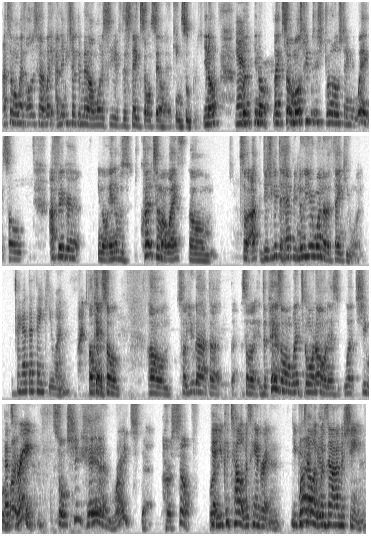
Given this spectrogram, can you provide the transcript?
I tell my wife all the time, wait, I let me check the mail. I want to see if the steaks on sale at King Soopers, you know? Yeah. But you know, like so most people just throw those things away. So I figure, you know, and it was credit to my wife. Um, so I, did you get the Happy New Year one or the thank you one? I got the thank you one. Okay, so um, so you got the so it depends on what's going on is what she would That's write. great. So she hand writes that herself. Right? Yeah, you could tell it was handwritten. You could right. tell it was not a machine.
